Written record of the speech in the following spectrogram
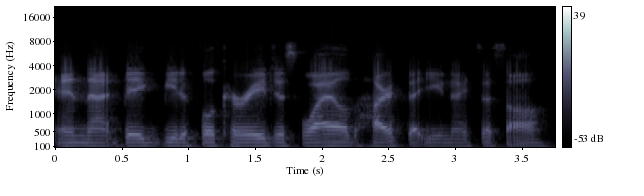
and that big, beautiful, courageous, wild heart that unites us all.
